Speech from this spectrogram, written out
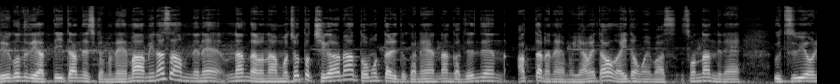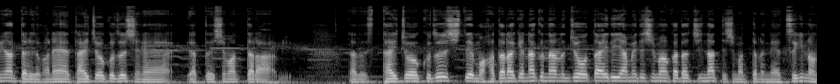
ということでやっていたんですけどもね、まあ皆さんでね、なんだろうな、もうちょっと違うなと思ったりとかね、なんか全然あったらね、もうやめた方がいいと思います。そんなんでね、うつ病になったりとかね、体調崩してね、やってしまったら、体調を崩しても働けなくなる状態で辞めてしまう形になってしまったらね、次の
